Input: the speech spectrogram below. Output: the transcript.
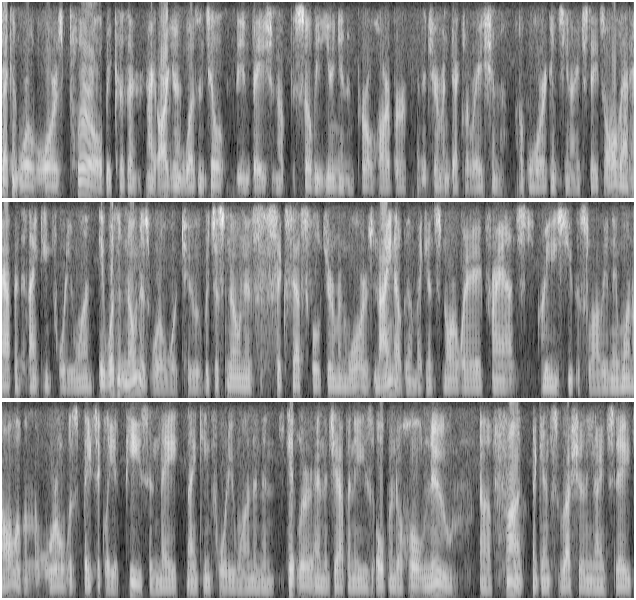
Second World Wars plural because my argument was until the invasion of the Soviet Union in Pearl Harbor and the German declaration of war against the United States, all that happened in 1941. It wasn't known as World War II, it was just known as successful German wars, nine of them against Norway, France, Greece, Yugoslavia, and they won all of them. The world was basically at peace in May 1941, and then Hitler and the Japanese opened a whole new uh, front against Russia and the United States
